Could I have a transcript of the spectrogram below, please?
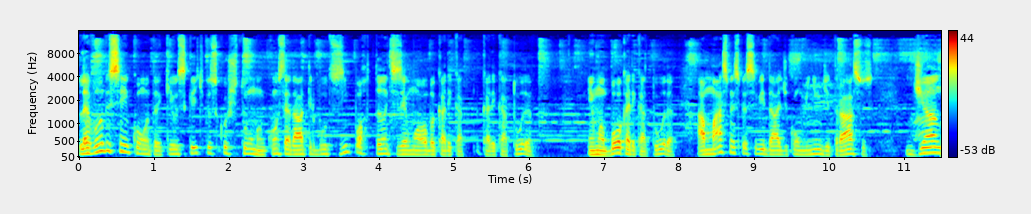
Levando-se em conta que os críticos costumam considerar atributos importantes em uma obra carica caricatura, em uma boa caricatura, a máxima expressividade com o mínimo de traços, Gian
